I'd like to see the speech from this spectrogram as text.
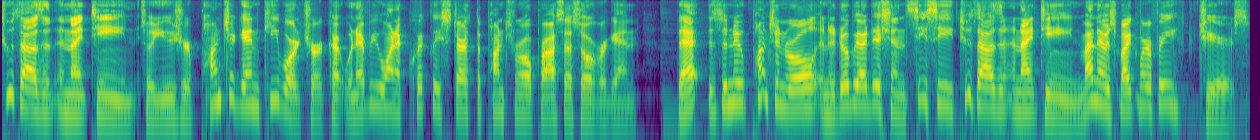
2019. So use your punch again keyboard shortcut whenever you want to quickly start the punch and roll process over again. That is the new punch and roll in Adobe Audition CC 2019. My name is Mike Murphy. Cheers.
